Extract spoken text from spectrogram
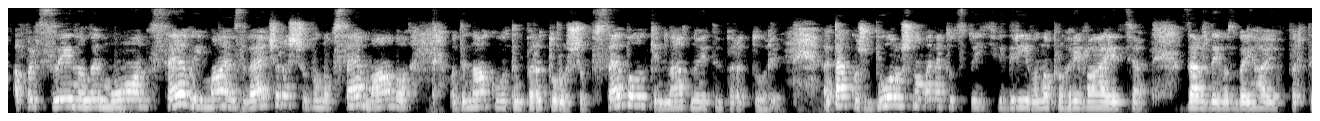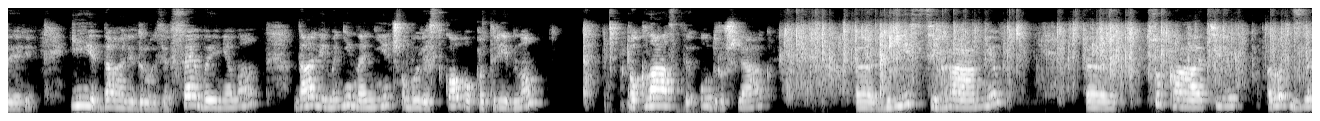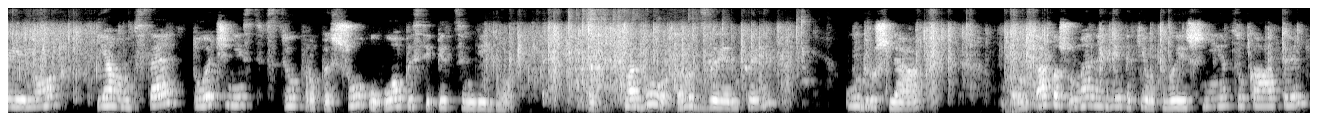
апельсин, лимон, все виймаю з вечора, щоб воно все мало одинакову температуру, щоб все було кімнатної температури. Е, Також борошно у мене тут стоїть в відрі, воно прогрівається, завжди його зберігаю в квартирі. І далі, друзі, все вийняла. Далі мені на ніч обов'язково потрібно покласти у друшляк е, 200 грамів е, цукатів, родзинок. Я вам все точність всю пропишу у описі під цим відео. Е, Кладу родзинки у друшляк. Е, Також у мене є такі от вишні цукати.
